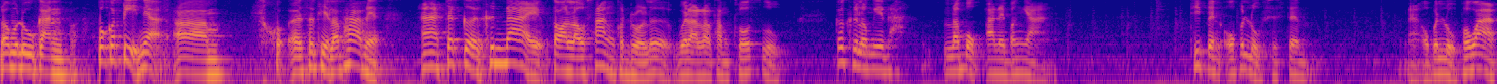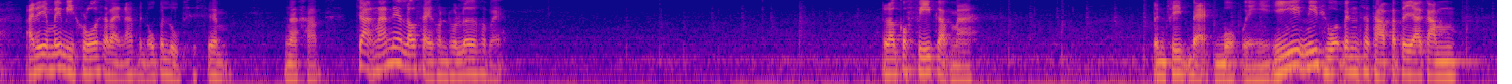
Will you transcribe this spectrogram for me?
เรามาดูกันปกติเนี่ยเสถียรภาพเนี่ยอาจจะเกิดขึ้นได้ตอนเราสร้างคอนโทรลเลอร์เวลาเราทำ close loop ก็คือเรามีระบบอะไรบางอย่าง ที่เป็น open loop system นะ open loop เพราะว่าอันนี้ยังไม่มี close อะไรนะ เป็น open loop system นะครับ จากนั้นเนี่ยเราใส่คอนโทรลเลอร์เข้าไป แล้วก็ฟีดกลับมา เป็นฟีดแบ็กบวกอย่างนี้ นี่นี่ถือว่าเป็นสถาปัตยกรรม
